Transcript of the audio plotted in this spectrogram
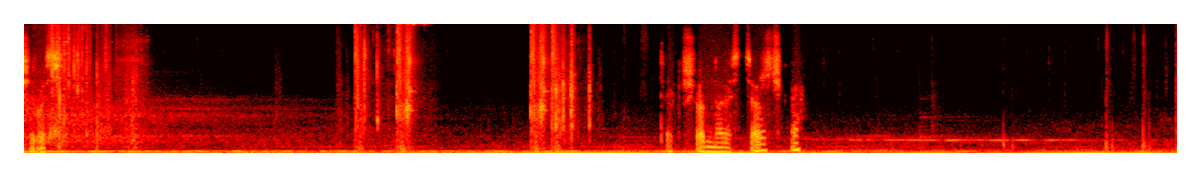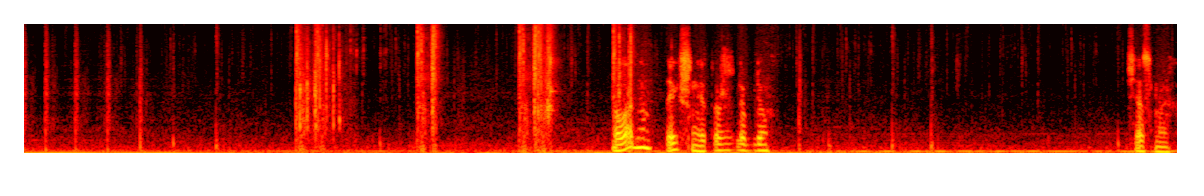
Получилось. Так, еще одна растяжечка. Ну ладно, экшен я тоже люблю. Сейчас мы их...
